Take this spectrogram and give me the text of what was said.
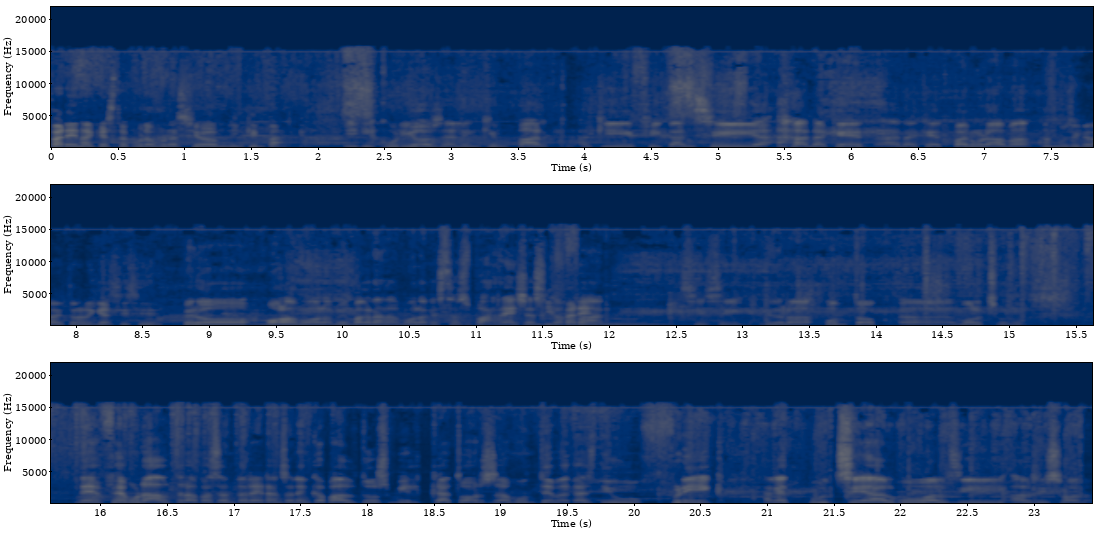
Diferent aquesta col·laboració amb Linkin Park. I, I curiós, eh, Linkin Park, aquí ficant-s'hi en, aquest, en aquest panorama, En música electrònica, sí, sí. però mola molt, a mi m'agrada molt aquestes barreges Diferent. que fan. Sí, sí, li dona un toc eh, molt xulo. Anem, fem un altre pas endarrere, ens anem cap al 2014 amb un tema que es diu Freak. Aquest potser a algú els hi, els hi sona.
